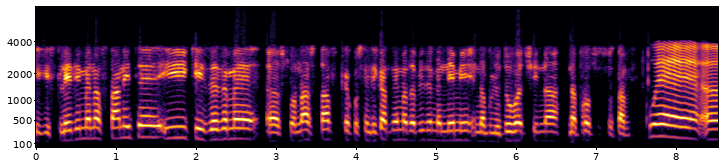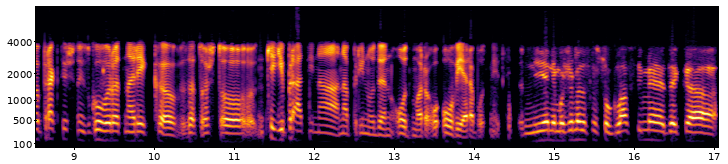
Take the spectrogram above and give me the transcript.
ќе ги следиме на станите и ќе излеземе со наш став како синдикат нема да бидеме неми наблюдувачи на на процесот там. Кој е практично изговорот на РЕК затоа што ќе ги прати на на принуден одмор овие работници? Ние не можеме да се согласиме дека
